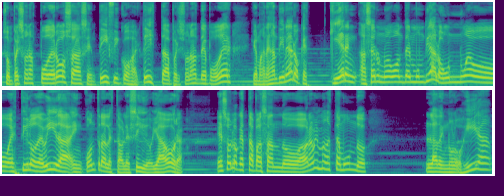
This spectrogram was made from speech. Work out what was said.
Son personas poderosas, científicos, artistas, personas de poder que manejan dinero, que quieren hacer un nuevo orden mundial o un nuevo estilo de vida en contra del establecido. Y ahora, eso es lo que está pasando ahora mismo en este mundo. La tecnología,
